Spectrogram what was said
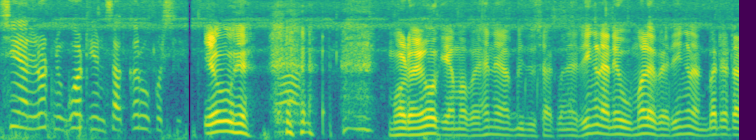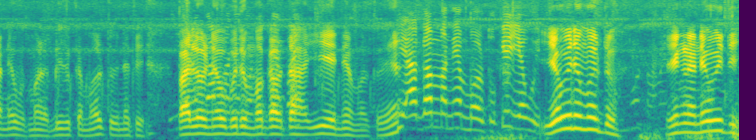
શિયાળ લોટની ગોઠીનું શાક કરવું પડશે. એવું છે? મોડો એવો કે એમાં ભાઈ હે ને બીજું શાક બને. રીંગણા ને એવું મળે ભાઈ રીંગણા ને બટાટા ને એવું જ મળે. બીજું કઈ મળતું નથી. પાલોળ ને એવું બધું મગાવતા એ ને મળતું હે? આ ગામમાં ને મળતું કે એવું એવું ને મળતું? રીંગણા ને એવું હતી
